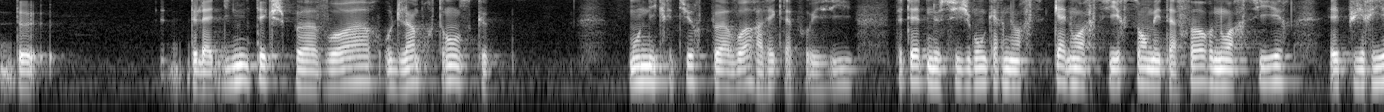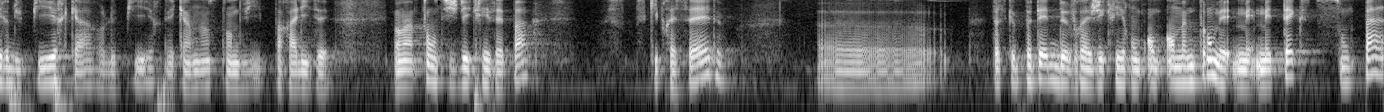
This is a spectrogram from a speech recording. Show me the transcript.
de, de la dignité que je peux avoir ou de l'importance que mon écriture peut avoir avec la poésie. Peut-être ne suis-je bon qu'à noircir sans métaphore, noircir et puis rire du pire, car le pire n'est qu'un instant de vie paralysé. En même temps, si je décrivais pas ce qui précède, euh, parce que peut-être devrais-je écrire en, même temps, mais, mes textes sont pas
